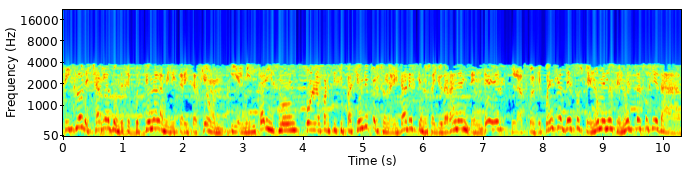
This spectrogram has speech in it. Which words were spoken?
Ciclo de charlas donde se cuestiona la militarización y el militarismo con la participación de personalidades que nos ayudarán a entender las consecuencias de esos fenómenos en nuestra sociedad.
